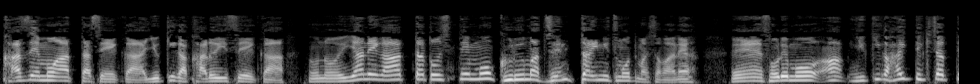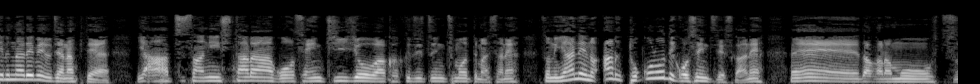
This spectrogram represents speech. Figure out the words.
風もあったせいか、雪が軽いせいか、その屋根があったとしても、車全体に積もってましたからね。えー、それも、あ、雪が入ってきちゃってるなレベルじゃなくて、いや、厚さにしたら5センチ以上は確実に積もってましたね。その屋根のあるところで5センチですからね。えー、だからもう普通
